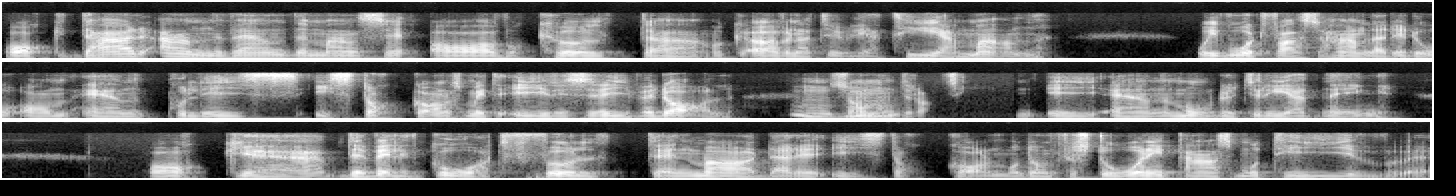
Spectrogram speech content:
Och där använder man sig av ockulta och övernaturliga teman. Och i vårt fall så handlar det då om en polis i Stockholm som heter Iris Riverdal Mhm. som dras in i en mordutredning. Och eh, det är väldigt gåtfullt, en mördare i Stockholm och de förstår inte hans motiv eh,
